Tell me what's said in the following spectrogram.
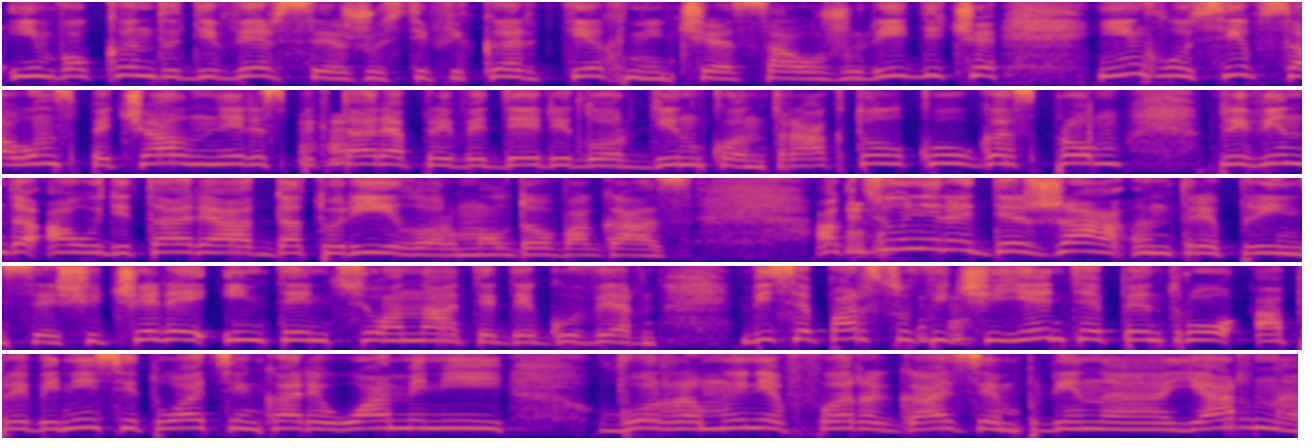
invocând diverse justificări tehnice sau juridice, inclusiv sau în special nerespectarea prevederilor din contractul cu Gazprom privind auditarea datoriilor Moldova Gaz. Acțiunile deja întreprinse și cele intenționate de guvern vi se par suficiente pentru a preveni situații în care oamenii vor rămâne fără gaze în plină iarnă?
